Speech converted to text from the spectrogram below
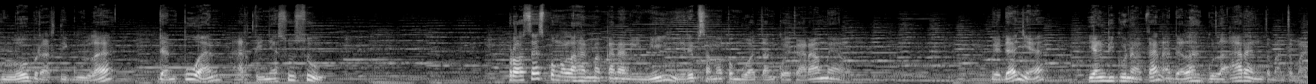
Gulo berarti gula, dan puan artinya susu. Proses pengolahan makanan ini mirip sama pembuatan kue karamel. Bedanya, yang digunakan adalah gula aren, teman-teman.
